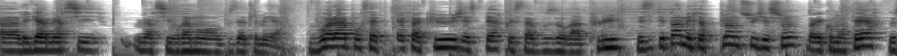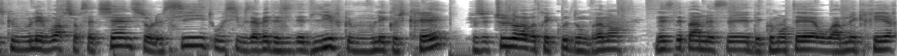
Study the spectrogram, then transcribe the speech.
Euh, les gars, merci. Merci vraiment, vous êtes les meilleurs. Voilà pour cette FAQ, j'espère que ça vous aura plu. N'hésitez pas à m'écrire plein de suggestions dans les commentaires de ce que vous voulez voir sur cette chaîne, sur le site, ou si vous avez des idées de livres que vous voulez que je crée. Je suis toujours à votre écoute, donc vraiment, n'hésitez pas à me laisser des commentaires ou à m'écrire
